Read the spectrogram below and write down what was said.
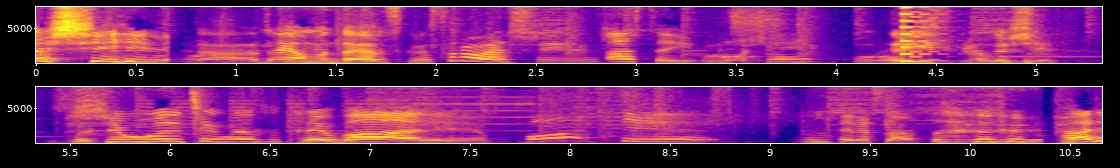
Roșiile! Da, noi amândoi am scris roșii. Asta e ușor. Roșii, cu roșii. 13? 10. Și ultima întrebare. Foarte interesantă. Care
